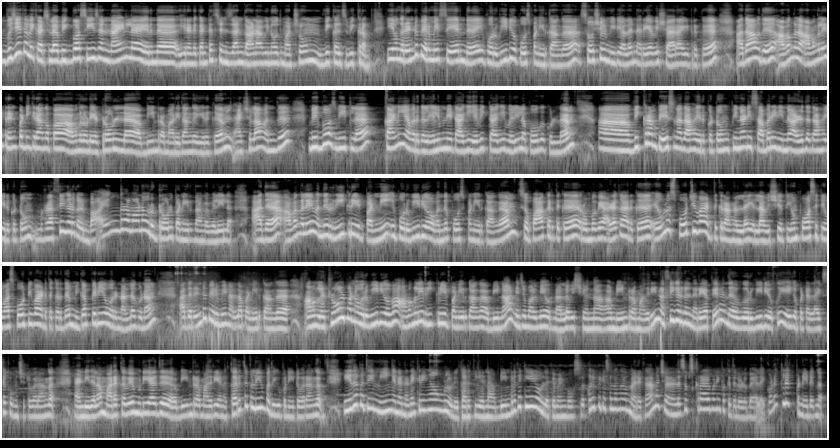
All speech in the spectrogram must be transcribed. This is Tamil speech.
விஜய் தொலைக்காட்சியில் பிக் பாஸ் சீசன் நைனில் இருந்த இரண்டு கண்டஸ்டன்ஸ் தான் கானா வினோத் மற்றும் விகல்ஸ் விக்ரம். இவங்க ரெண்டு பேருமே சேர்ந்து இப்போ ஒரு வீடியோ போஸ்ட் பண்ணியிருக்காங்க. சோஷியல் மீடியாவில் நிறையவே ஷேர் ஆகிட்டுருக்கு அதாவது அவங்கள அவங்களே ட்ரெண்ட் பண்ணிக்கிறாங்கப்பா அவங்களுடைய ட்ரோலில் அப்படின்ற மாதிரி தாங்க இருக்குது ஆக்சுவலாக வந்து பிக் பாஸ் வீட்டில் கனி அவர்கள் எலிமினேட் ஆகி எவிக்ட் ஆகி வெளியில் போகக்குள்ள விக்ரம் பேசினதாக இருக்கட்டும் பின்னாடி சபரி நின்று அழுததாக இருக்கட்டும் ரசிகர்கள் பயங்கரமான ஒரு ட்ரோல் பண்ணியிருந்தாங்க வெளியில். அதை அவங்களே வந்து ரீக்ரியேட் பண்ணி இப்போ ஒரு வீடியோவை வந்து போஸ்ட் பண்ணியிருக்காங்க. ஸோ பார்க்குறதுக்கு ரொம்பவே அழகாக இருக்குது எவ்வளோ ஸ்போர்ட்டிவாக எடுத்துக்கிறாங்கல்ல எல்லா விஷயத்தையும். பாசிட்டிவாக ஸ்போர்ட்டிவாக எடுத்துக்கிறது மிகப்பெரிய ஒரு நல்ல குணம். அதை ரெண்டு பேருமே நல்லா பண்ணியிருக்காங்க. அவங்கள ட்ரோல் பண்ண ஒரு வீடியோவை அவங்களே ரீக்ரியேட் பண்ணியிருக்காங்க அப்படின்னா நிஜம் நிஜமாலுமே ஒரு நல்ல விஷயந்தான் அப்படின்ற மாதிரி ரசிகர்கள் நிறையா பேர் அந்த ஒரு வீடியோவுக்கு ஏகப்பட்ட லைக்ஸை குமிச்சிட்டு வராங்க. அண்ட் இதெல்லாம் மறக்கவே முடியாது அப்படின்ற மாதிரியான கருத்துக்களையும் பதிவு பண்ணிட்டு வராங்க. இதை பற்றி நீங்கள் என்ன நினைக்கிறீங்க? உங்களுடைய கருத்து என்ன அப்படின்றது கீழே உள்ள கமெண்ட் பாக்ஸில் குறிப்பிட்டு சொல்லுங்கள் மறக்காமல் சேனலை சப்ஸ்கிரைப் பண்ணி பக்கத்தில் உள்ள பேலைக்கோனை கிளிக் பண்ணிவிடுங்க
